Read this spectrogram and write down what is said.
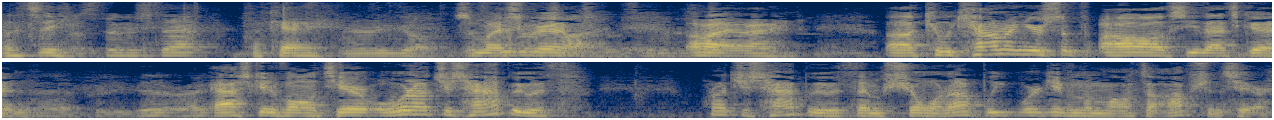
Let's see. Just finish that. Okay. There you go. So my Let's give it a script. try. Let's give it a All right. All right. Uh, can we count on your support? Oh, see, that's good. try. Yeah, pretty good, right? ask you to volunteer. Well, we're not just happy with we're not just happy with them showing up. We, we're giving them lots of options here.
